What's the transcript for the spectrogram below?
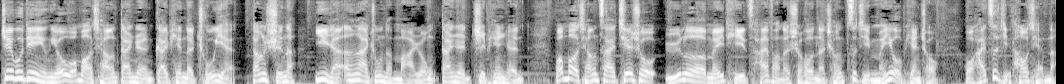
这部电影，由王宝强担任该片的主演。当时呢，依然恩爱中的马蓉担任制片人。王宝强在接受娱乐媒体采访的时候呢，称自己没有片酬，我还自己掏钱呢。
